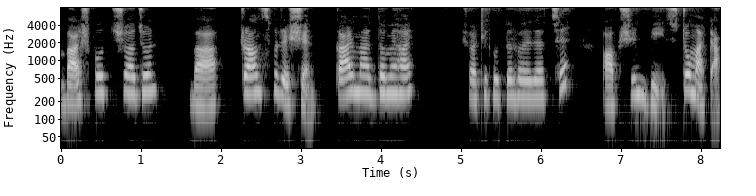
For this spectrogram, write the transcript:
বাষ্পোৎসর্জন বা ট্রান্সপিরেশন কার মাধ্যমে হয়? সঠিক উত্তর হয়ে যাচ্ছে অপশন বি, স্টোমাটা।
